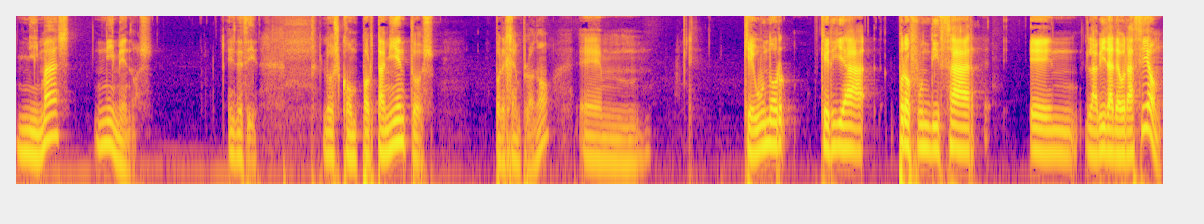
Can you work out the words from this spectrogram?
ni más ni menos. Es decir, los comportamientos, por ejemplo, ¿no? Em, que uno quería profundizar en la vida de oración.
